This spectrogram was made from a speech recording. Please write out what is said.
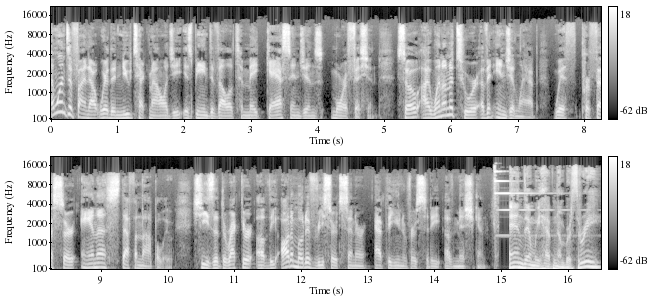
I wanted to find out where the new technology is being developed to make gas engines more efficient. So I went on a tour of an engine lab with Professor Anna Stefanopoulou. She's the director of the Automotive Research Center at the University of Michigan. And then we have number three.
